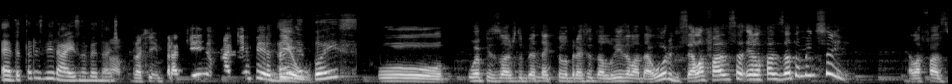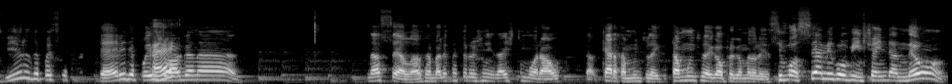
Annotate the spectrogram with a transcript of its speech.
É, vetores virais, na verdade. Ah, pra, quem, pra, quem, pra quem Aí perdeu depois, o, o episódio do Biotech pelo Brasil da Luísa lá da URGS, ela faz, ela faz exatamente isso aí. Ela faz vírus, depois faz bactéria e depois É? joga na, na célula. Ela trabalha com heterogeneidade tumoral. Tá- Cara, tá muito, legal, tá muito legal o programa da Luísa. Se você, amigo ouvinte, ainda não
